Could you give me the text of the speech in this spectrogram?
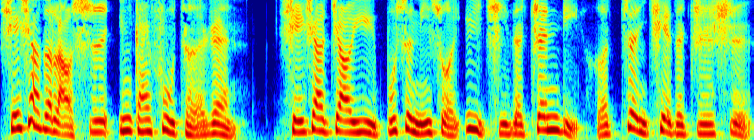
学校的老师应该负责任。学校教育不是你所预期的真理和正确的知识，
